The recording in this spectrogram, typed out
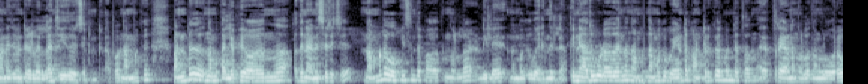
മാനേജ്മെന്റുകളെല്ലാം ചെയ്തു വെച്ചിട്ടുണ്ട്. അപ്പോൾ നമുക്ക് ഫണ്ട് നമുക്ക് ലഭ്യമാകുന്ന അതിനനുസരിച്ച് നമ്മുടെ ഓഫീസിന്റെ ഭാഗത്തു നിന്നുള്ള ഡിലേ നമുക്ക് വരുന്നില്ല. പിന്നെ അതുകൂടാതെ തന്നെ നമുക്ക് വേണ്ട ഫണ്ട് റിക്വയർമെന്റ് എത്ര എത്രയാണെന്നുള്ളത് നമ്മൾ ഓരോ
